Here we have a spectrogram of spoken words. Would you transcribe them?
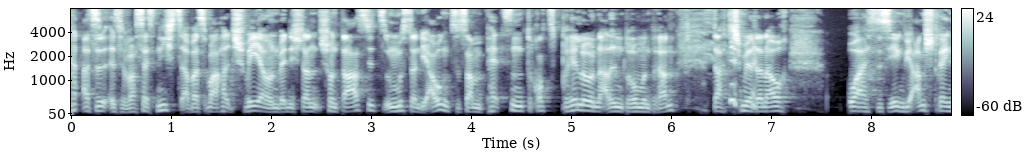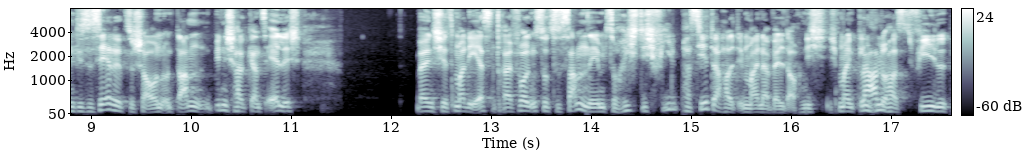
Also, also was heißt nichts, aber es war halt schwer und wenn ich dann schon da sitze und muss dann die Augen zusammenpetzen trotz Brille und allem drum und dran, dachte ich mir dann auch, boah, ist das irgendwie anstrengend diese Serie zu schauen und dann bin ich halt ganz ehrlich, wenn ich jetzt mal die ersten drei Folgen so zusammennehme, so richtig viel passiert da halt in meiner Welt auch nicht. Ich meine, klar, mhm. du hast viel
